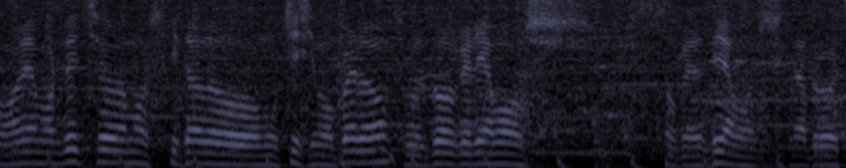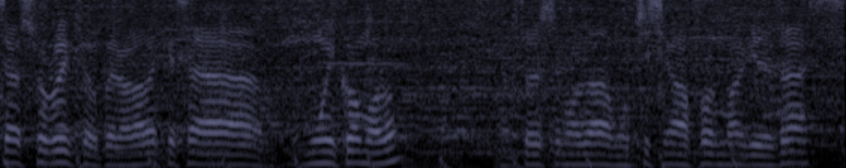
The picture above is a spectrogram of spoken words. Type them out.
Como habíamos dicho, hemos quitado muchísimo pelo, sobre todo queríamos, lo que decíamos, aprovechar su rizo, pero a la vez que sea muy cómodo, Entonces hemos dado muchísima forma aquí detrás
